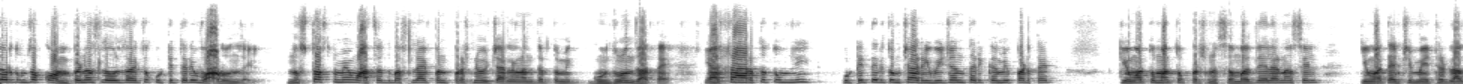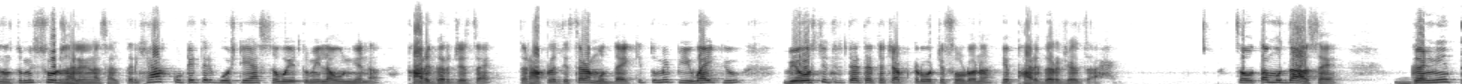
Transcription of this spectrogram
तर तुमचा कॉन्फिडन्स लेवल जायचं कुठेतरी वाढून जाईल. नुसताच तुम्ही वाचत बसलाय पण प्रश्न विचारल्यानंतर तुम्ही गोंधळून जाताय. याचा अर्थ तुम्ही कुठेतरी तुमच्या रिव्हिजन तरी कमी पडतायत. किंवा तुम्हाला तो प्रश्न समजलेला नसेल किंवा त्यांची मेथड लागून तुम्ही सूट झाले नसाल तर ह्या कुठेतरी गोष्टी ह्या सवयी तुम्ही लावून घेणं फार गरजेचं आहे. तर आपला तिसरा मुद्दा आहे की तुम्ही पीवाय क्यू व्यवस्थितरित्या त्या चॅप्टरवरचे सोडवणं हे फार गरजेचं आहे. चौथा मुद्दा असा आहे गणित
